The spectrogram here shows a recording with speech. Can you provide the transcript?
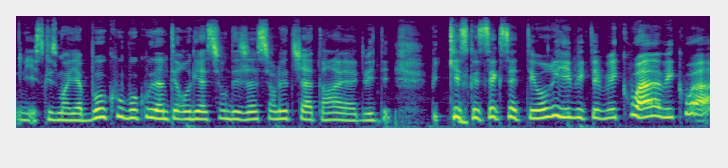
Excuse-moi, il y a beaucoup, beaucoup d'interrogations déjà sur le chat. Hein. Mais, qu'est-ce que c'est que cette théorie? Mais, mais, quoi? Mais quoi?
